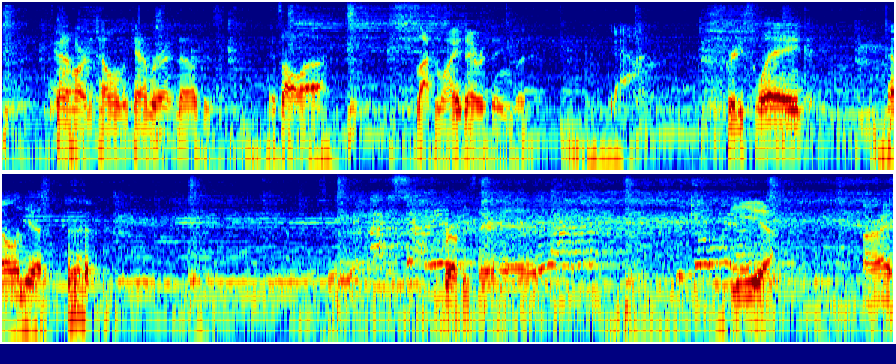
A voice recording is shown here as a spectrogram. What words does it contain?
It's kind of hard to tell on the camera right now because it's all uh, black and white and everything, but yeah, pretty swank. I'm telling you. Broken snare head. Yeah. Alright.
